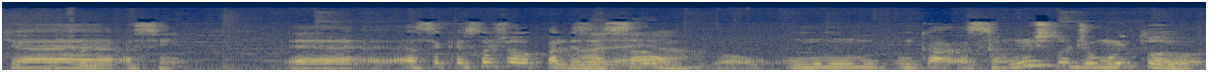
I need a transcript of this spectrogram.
que é assim. É, essa questão de localização, um, um, assim, um estúdio muito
